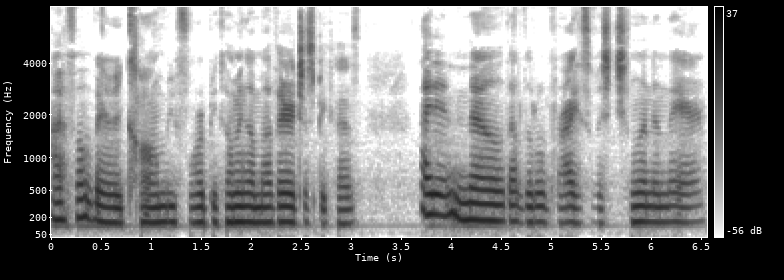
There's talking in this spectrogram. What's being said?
I felt very calm before becoming a mother just because I didn't know that little Bryce was chilling in there.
